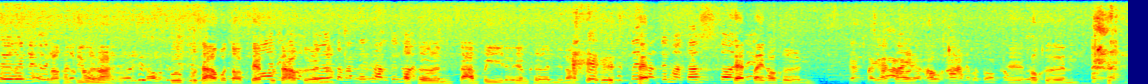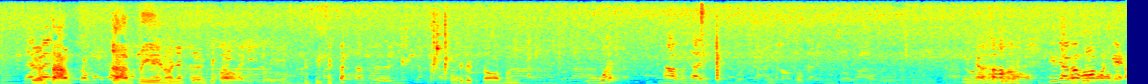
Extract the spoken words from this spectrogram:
เคินไม่เคินเราคันซิมันว่าผู้ผู้สาวบ่ตอบแซดผู้สาวเขินเนาะแต่แบบจนหอดจนหเขาอดเขินสามปีเดี๋ยวยังเขินอยู่เนาะไปแบบจนหอดตอนตอนแซดไปเขาเขินแค่ไปแค่ไปนะเขาอ่านนะมาตอบเขาเออเขาเขิน เขินสามสามปีเนาะยังเขินคือเก่าไอดีตัวเองก็คือไปเด็กตอบมึงโอ้ยเผาไปใช้กินกับกินกับก็พอปะแกะ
